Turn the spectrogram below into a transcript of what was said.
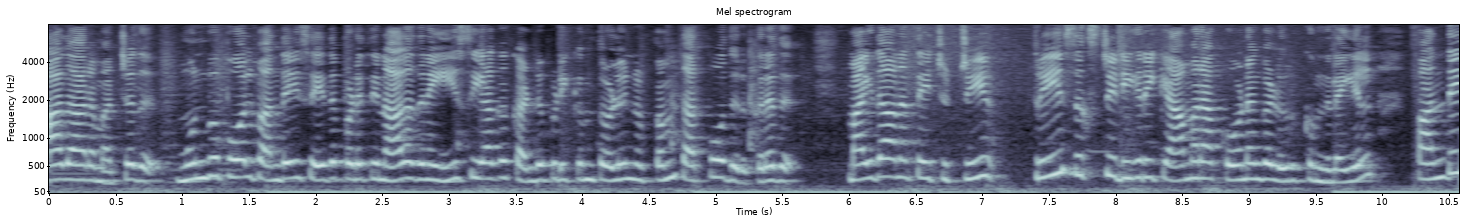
ஆதாரமற்றது. முன்பு போல் பந்தை சேதப்படுத்தினால் அதனை ஈஸியாக கண்டுபிடிக்கும் தொழில்நுட்பம் தற்போது இருக்கிறது. மைதானத்தை சுற்றி த்ரீ சிக்ஸ்டி டிகிரி கேமரா கோணங்கள் இருக்கும் நிலையில் பந்தை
